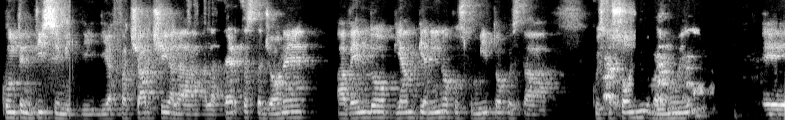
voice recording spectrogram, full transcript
contentissimi di, di affacciarci alla, alla terza stagione avendo pian pianino costruito questa, questo sogno dal nulla. E,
